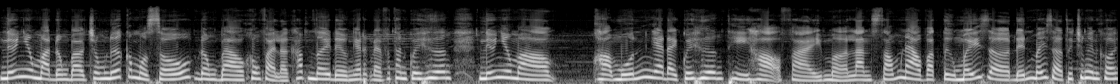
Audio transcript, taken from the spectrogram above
Nếu như mà đồng bào trong nước có một số đồng bào không phải là khắp nơi đều nghe được đài phát thanh quê hương Nếu như mà họ muốn nghe đài quê hương thì họ phải mở làn sóng nào và từ mấy giờ đến mấy giờ thưa chú Ngân Khôi?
